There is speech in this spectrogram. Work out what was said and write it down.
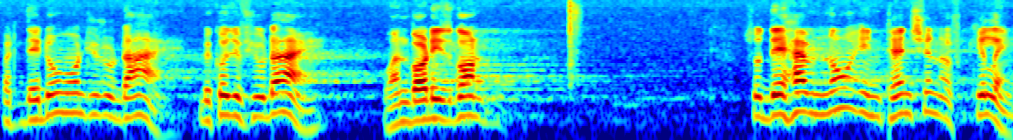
But they don't want you to die, because if you die, one body is gone. So they have no intention of killing.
